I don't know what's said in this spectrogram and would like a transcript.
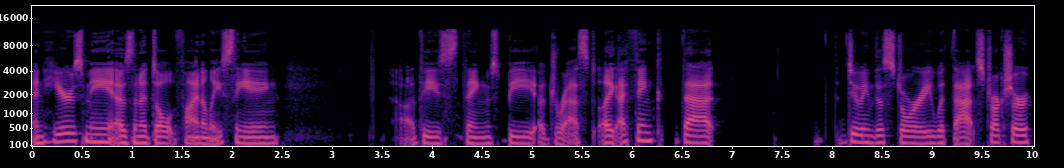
And here's me as an adult finally seeing uh, these things be addressed. Like, I think that doing the story with that structure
